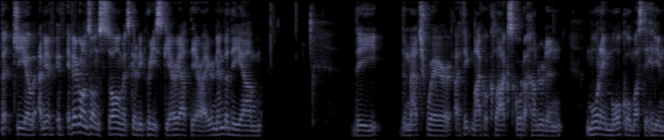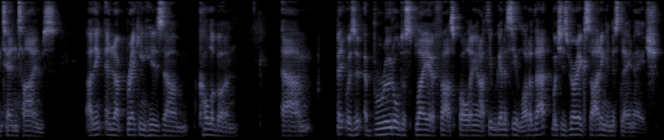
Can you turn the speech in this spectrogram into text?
but Geo, I mean, if, if, everyone's on song, it's going to be pretty scary out there. I remember the um, the the match where I think Michael Clarke scored 100 and Morne Morkel must have hit him 10 times. I think ended up breaking his um, collarbone. Um, but it was a, brutal display of fast bowling, and I think we're going to see a lot of that, which is very exciting in this day and age.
